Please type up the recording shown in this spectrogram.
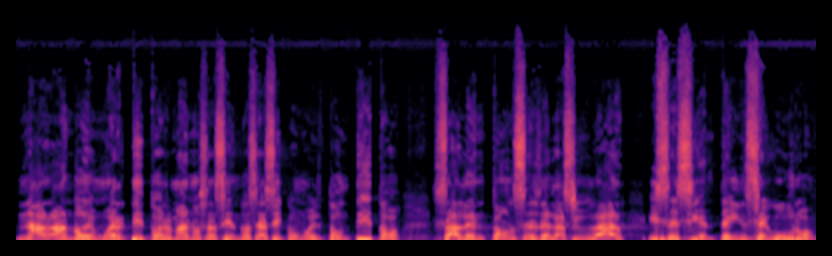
nadando de muertito, hermanos, haciéndose así como el tontito, sale entonces de la ciudad y se siente inseguro.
